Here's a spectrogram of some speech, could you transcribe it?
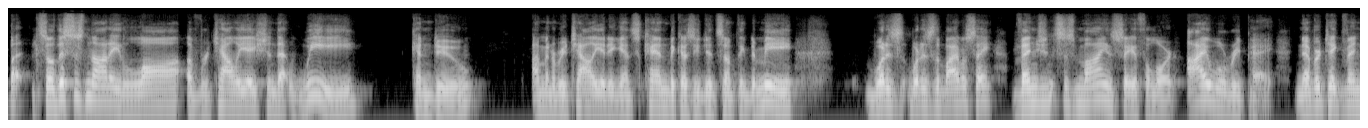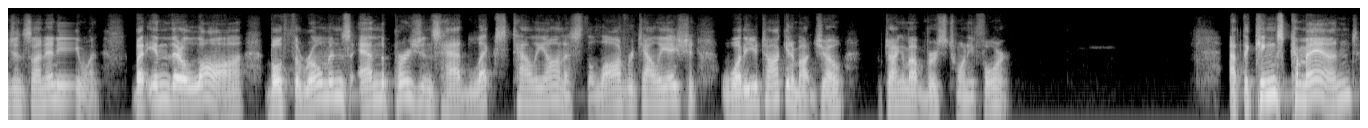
but so this is not a law of retaliation that we can do. I'm going to retaliate against Ken because he did something to me what is what does the bible say? Vengeance is mine saith the lord. I will repay. Never take vengeance on anyone. But in their law both the romans and the persians had lex talionis the law of retaliation. What are you talking about joe? I'm talking about verse 24 at the king's command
